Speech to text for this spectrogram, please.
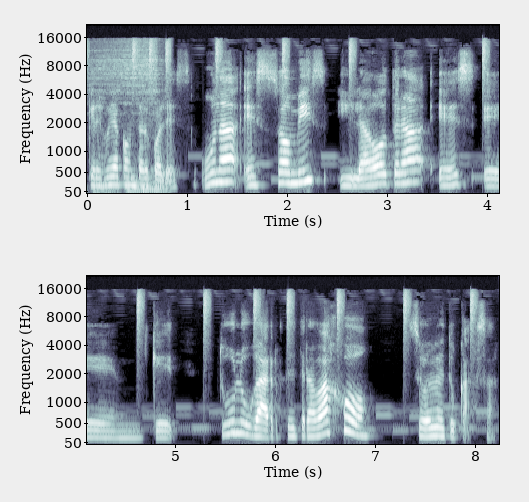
que les voy a contar cuál es. Una es zombies y la otra es eh, que tu lugar de trabajo se vuelve tu casa.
